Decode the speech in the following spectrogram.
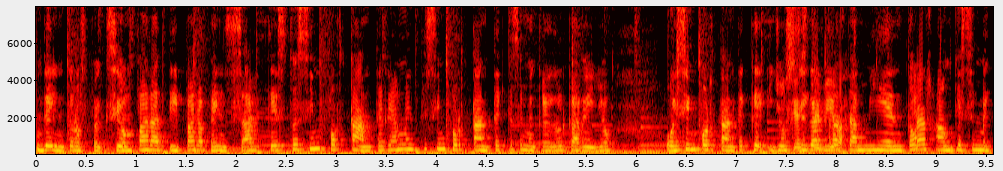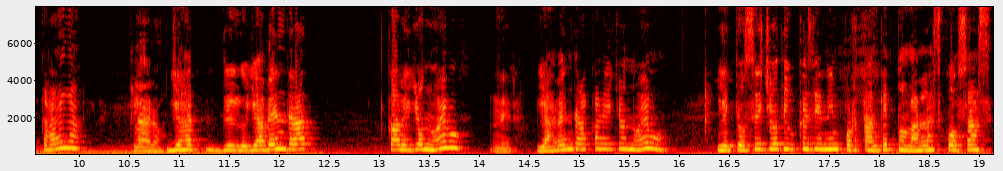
de introspección para ti, para pensar que esto es importante, realmente es importante que se me caiga el cabello o es importante que yo siga el tratamiento, aunque se me caiga. Claro. Ya digo, ya vendrá cabello nuevo. Ya vendrá cabello nuevo. Y entonces yo digo que es bien importante tomar las cosas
